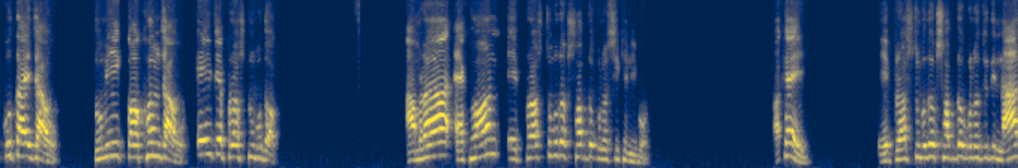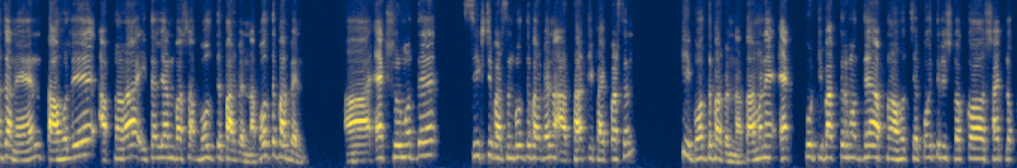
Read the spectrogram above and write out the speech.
কোথায় যাও? তুমি কখন যাও? এই যে প্রশ্নবোধক। আমরা এখন এই প্রশ্নবোধক শব্দগুলো শিখে নিব। ওকে এই প্রশ্নবোধক শব্দগুলো যদি না জানেন, তাহলে আপনারা ইতালিয়ান ভাষা বলতে পারবেন না। বলতে পারবেন। একশোর মধ্যে সিক্সটি পার্সেন্ট বলতে পারবেন আর থার্টি ফাইভ পার্সেন্ট কি? বলতে পারবেন না। তার মানে এক কোটি বাক্যের মধ্যে আপনারা হচ্ছে পঁয়ত্রিশ লক্ষ, ষাট লক্ষ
